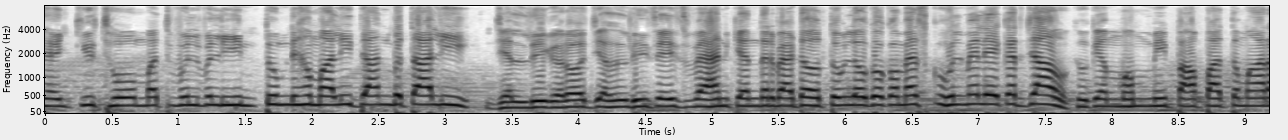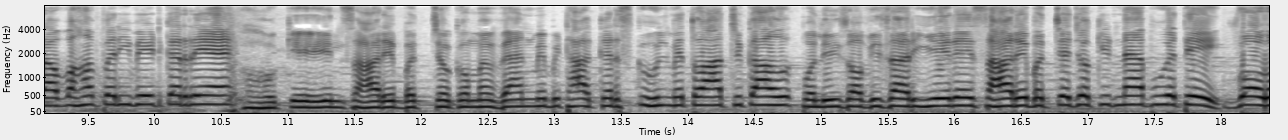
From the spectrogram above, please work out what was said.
thank you so much Wolverine तुमने हमारी जान बता ली। जल्दी करो, जल्दी से इस वैन के अंदर बैठो। तुम लोगों को मैं स्कूल में लेकर जाऊँ, क्योंकि के मम्मी पापा तुम्हारा वहाँ पर ही वेट कर रहे हैं। ओके इन सारे बच्चों को मैं वैन में बिठा कर स्कूल में तो आ चुका हूँ। पुलिस ऑफिसर ये रहे सारे बच्चे जो किडनैप हुए थे। वाह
